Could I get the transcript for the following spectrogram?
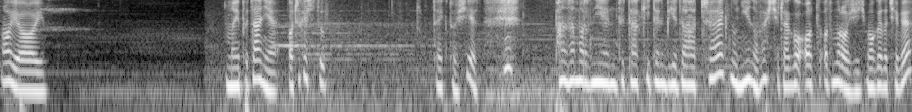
Ojoj. No i pytanie, o czekać tu... Tutaj ktoś jest. Pan zamarznięty taki, ten biedaczek? No nie no, weźcie, trzeba go od, odmrozić. Mogę do ciebie?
